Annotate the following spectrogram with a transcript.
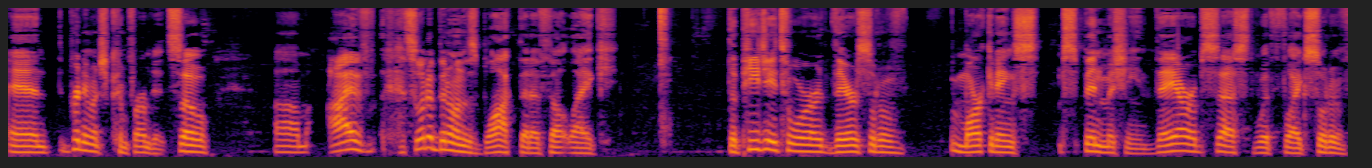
and pretty much confirmed it. So, um, I've sort of been on this block that I felt like the PJ Tour, their sort of marketing spin machine, they are obsessed with like sort of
